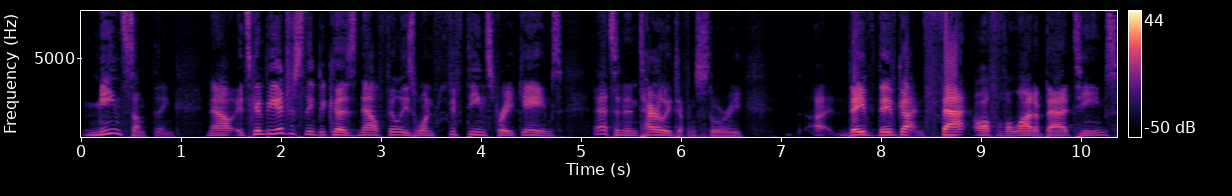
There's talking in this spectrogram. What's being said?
means something. Now, it's going to be interesting because now Philly's won 15 straight games. That's an entirely different story. Uh, they've they've gotten fat off of a lot of bad teams,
